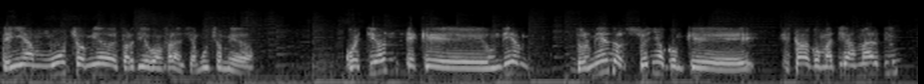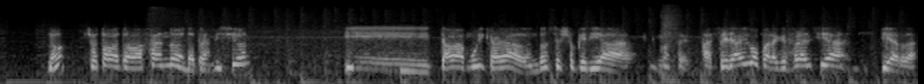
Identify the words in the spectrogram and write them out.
Tenía mucho miedo del partido con Francia, mucho miedo. Cuestión es que un día durmiendo sueño con que estaba con Matías Martín, ¿no? Yo estaba trabajando en la transmisión y estaba muy cagado, entonces yo quería, no sé, hacer algo para que Francia pierda.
